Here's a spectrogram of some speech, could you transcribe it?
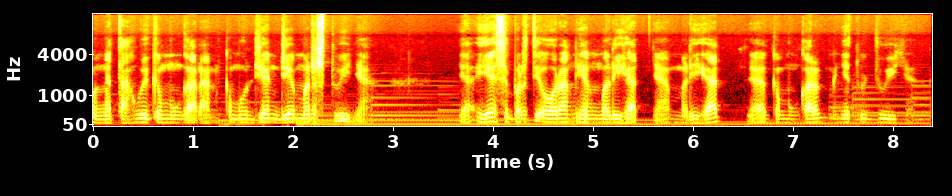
mengetahui kemungkaran, kemudian dia merestuinya, ya, ia seperti orang yang melihatnya, melihat ya, kemungkaran menyetujuinya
